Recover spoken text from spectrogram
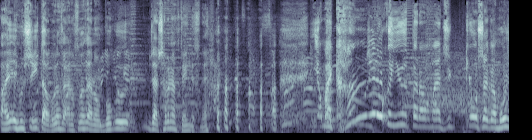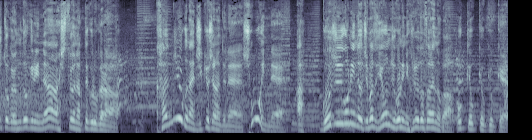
ああ MC いた。ごめんなさい。あのすみません。あの僕じゃあ喋らなくていいんですね。いやお前漢字力言うたらお前実況者が文字とか読むときにな必要になってくるから。漢字力ない実況者なんてねしょぼいんで。あ55人のうちまず45人に振り落とされるのか。オッケーオッケーオッケーオッケー。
